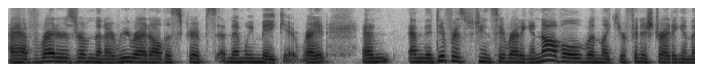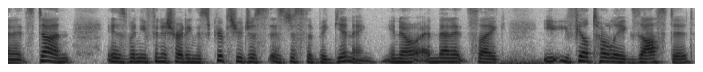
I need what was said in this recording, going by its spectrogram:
I have writer's room, then I rewrite all the scripts, and then we make it, right? And and the difference between say writing a novel when like you're finished writing and then it's done is when you finish writing the scripts, you're just is just the beginning, you know, and then it's like you, you feel totally exhausted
